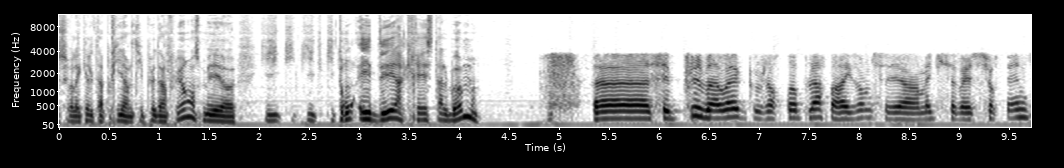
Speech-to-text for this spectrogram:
sur lesquels tu as pris un petit peu d'influence, mais qui, t'ont aidé à créer cet album? C'est plus, bah ouais, que genre Poplar, par exemple, c'est un mec qui s'appelle Surpence.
